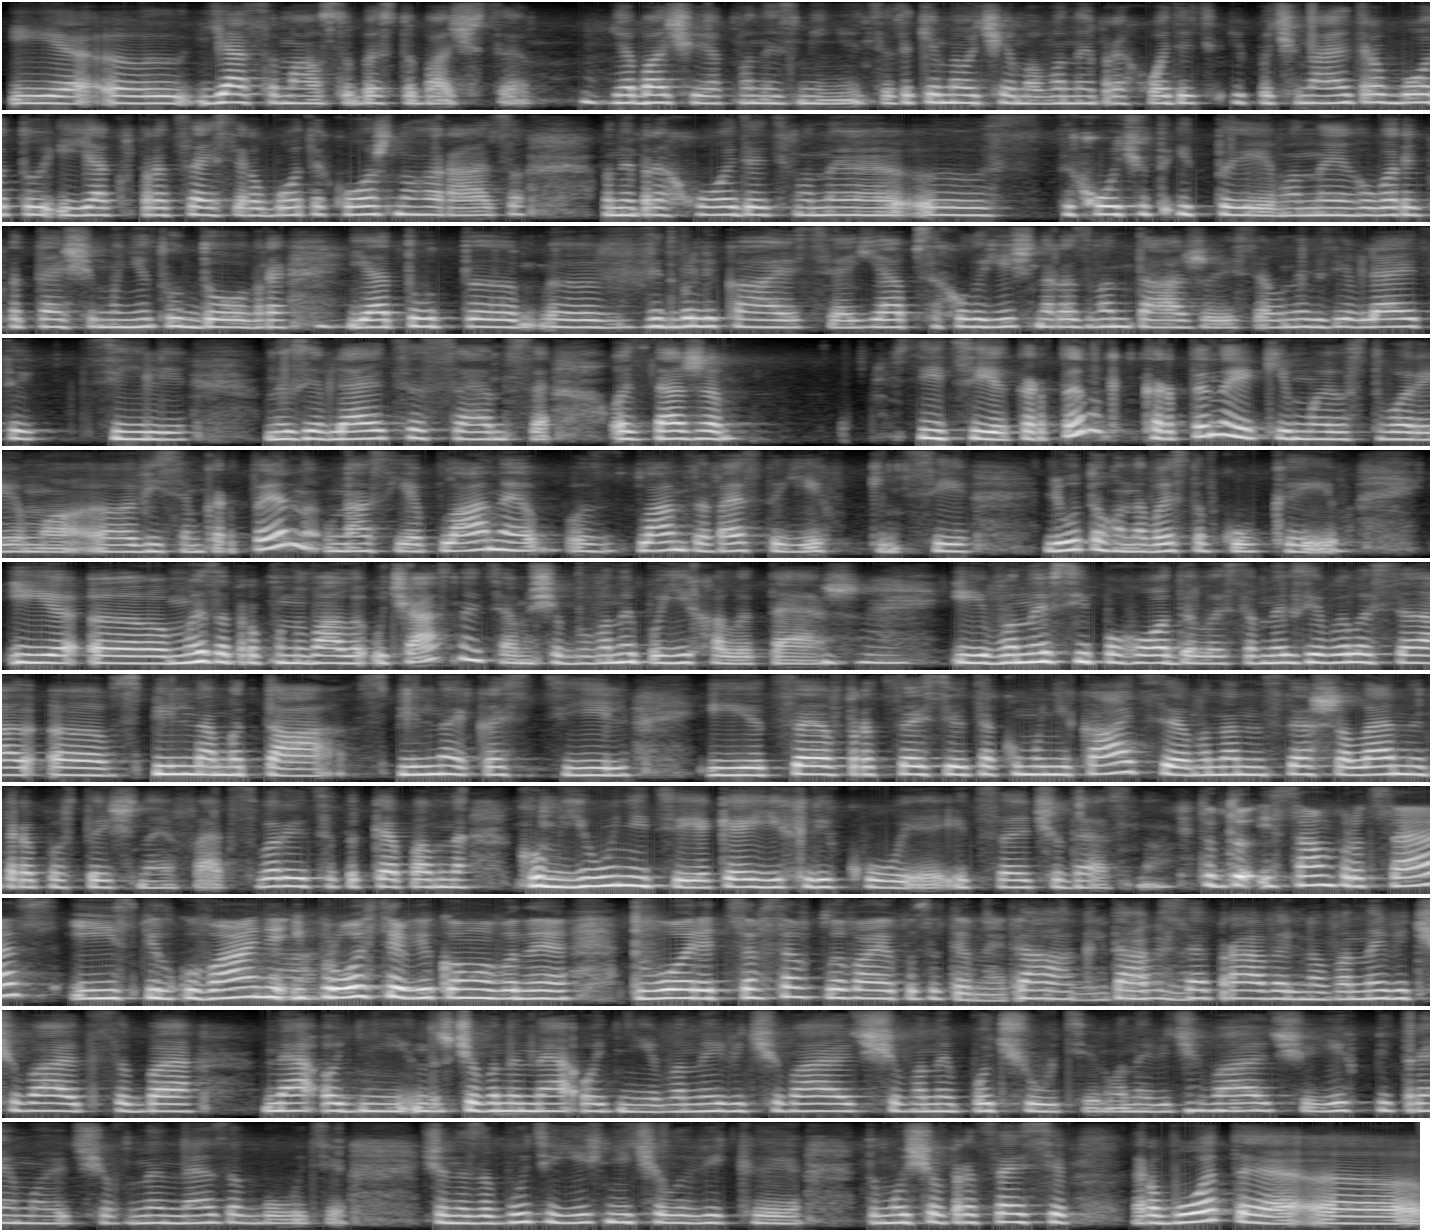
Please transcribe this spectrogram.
І е, я сама особисто бачу це. Я бачу, як вони змінюються, з якими очима вони приходять і починають роботу, і як в процесі роботи кожного разу вони приходять, вони е, хочуть іти. Вони говорять про те, що мені тут добре, я тут е, е, відволікаюся, я психологічно розвантажуюся. У них з'являються цілі, у них з'являються сенси. Ось навіть всі ці картинки, картини, які ми створюємо, е, вісім картин. У нас є плани, план завести їх кінці лютого на виставку у Київ. І е, ми запропонували учасницям, щоб вони поїхали теж. І вони всі погодилися. В них з'явилася е, спільна мета, спільна якась ціль. І це в процесі ця комунікація вона несе шалений терапевтичний ефект. Створюється таке певне ком'юніті, яке їх лікує, і це чудесно. Тобто і сам процес, і спілкування, і простір, в якому вони творять, це все впливає позитивно. Я так, Так, розумію, так, правильно? все правильно. Вони відчувають себе не одні, що вони не одні. Вони відчувають, що вони почуті. Вони відчувають, що їх підтримують, що вони не забуті, що не забуті їхні чоловіки. Тому що в процесі роботи е,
